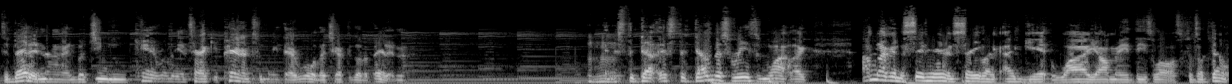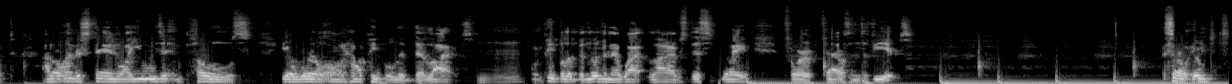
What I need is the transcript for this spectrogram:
to bed at nine, but you can't really attack your parents who made that rule that you have to go to bed at nine. Mhm. And it's the it's the dumbest reason why. Like, I'm not going to sit here and say like I get why y'all made these laws because I don't. I don't understand why you need to impose your will on how people live their lives Mm-hmm. when people have been living their lives this way for thousands of years. So it's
